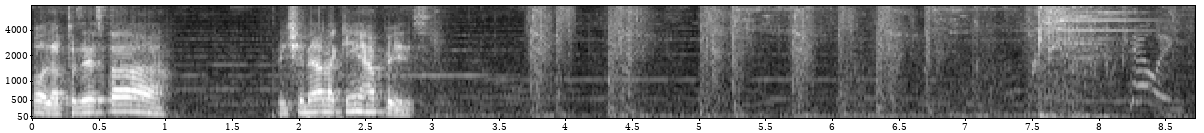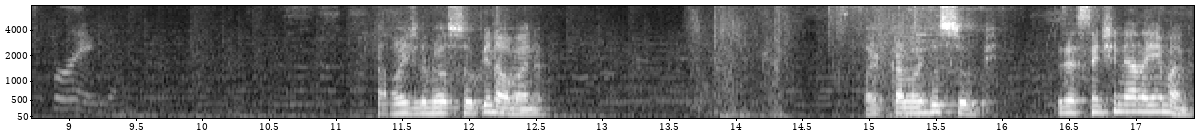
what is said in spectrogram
Ó, oh, dá pra fazer essa sentinela aqui, hein, rapaz? Tá longe do meu sup não, mano. Pode ficar longe do sup. Fazer sentinela aí, mano.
